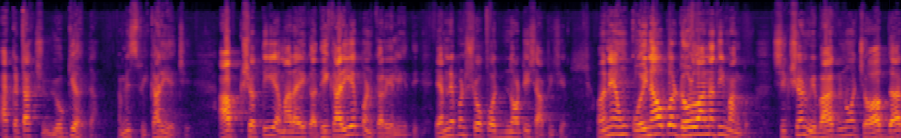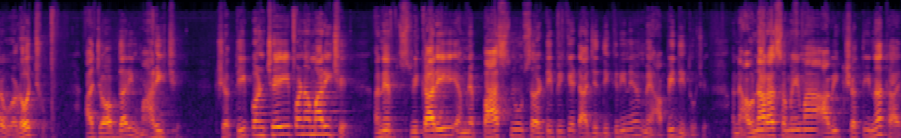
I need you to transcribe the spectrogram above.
આ કટાક્ષ યોગ્ય હતા, અમે સ્વીકારીએ છીએ. આ ક્ષતિ અમારા એક અધિકારીએ પણ કરેલી હતી. એમને પણ શોકો નોટિસ આપી છે. અને હું કોઈના ઉપર ઢોળવા નથી માંગતો. શિક્ષણ વિભાગનો જવાબદાર વડો છું. આ જવાબદારી મારી છે. ક્ષતિ પણ છે, એ પણ અમારી છે. અને સ્વીકારી એમને પાસનું સર્ટિફિકેટ આજે દીકરીને મેં આપી દીધું છે. અને આવનારા સમયમાં આવી ક્ષતિ ન થાય,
